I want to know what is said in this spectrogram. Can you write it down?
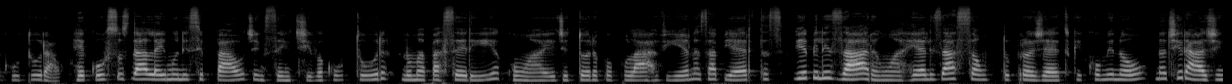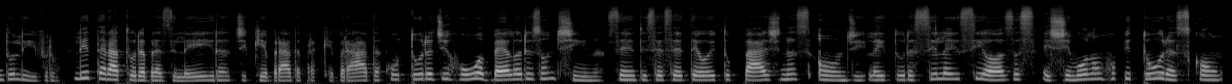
Cultural. Recursos da Lei Municipal de Incentivo à Cultura, numa parceria com a editora popular Vienas Abertas, viabilizaram a realização do projeto que culminou na tiragem do livro Literatura Brasileira, de Quebrada para Quebrada, Cultura de Rua Belo Horizontina, 160 68 páginas onde leituras silenciosas estimulam rupturas com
